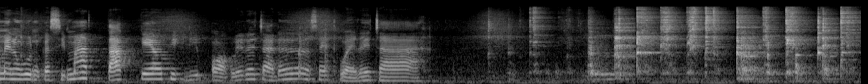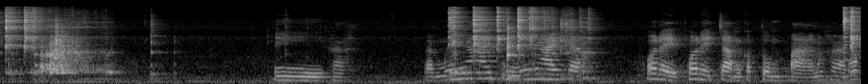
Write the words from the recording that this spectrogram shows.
แม่นวุ่นกสิมาตักแก้วพริกดิบออกเลยเด้อจ้าเด้อใส่ถ้วยเลยจ้านี่ค่ะตำง่ายๆปรุงง่ายๆจ้ะพ่อได้พ่อได้จำกับต้มปลาเนาะค่ะเนาะ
